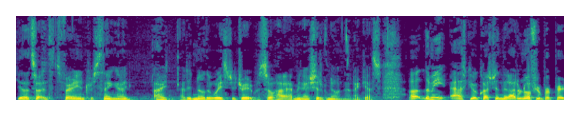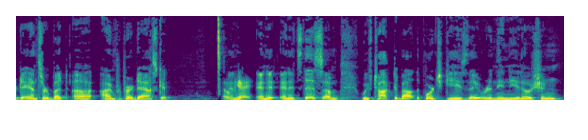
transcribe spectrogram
Yeah, that's that's very interesting. I, I, I didn't know the wastage rate was so high. I mean, I should have known that, I guess. Uh, let me ask you a question that I don't know if you're prepared to answer, but uh, I'm prepared to ask it. And, Okay. and, it, and it's this. Um, we've talked about the Portuguese, they were in the Indian Ocean,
